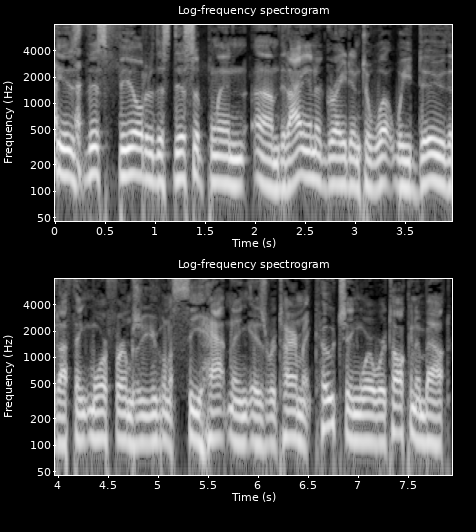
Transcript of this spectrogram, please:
is this field or this discipline um, that I integrate into what we do that I think more firms are you're going to see happening is retirement coaching, where we're talking about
